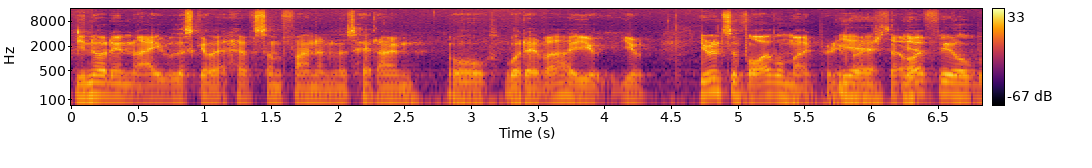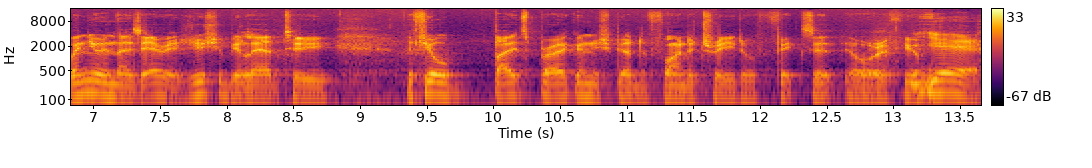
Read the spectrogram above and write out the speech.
You're not in. Hey, let's go out have some fun and let's head home or whatever. You you you're in survival mode pretty Yeah, much. So yeah. I feel when you're in those areas, you should be allowed to. If your boat's broken, you should be able to find a tree to fix it, or if you're Yeah,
